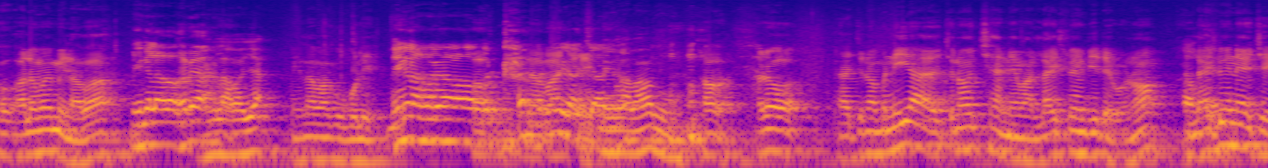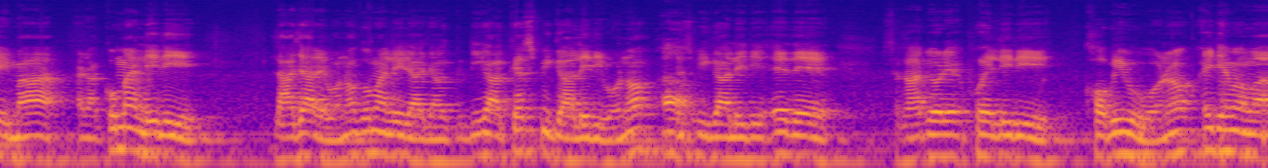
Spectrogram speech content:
ဟုတ်အားလုံးပဲမင်္ဂလာပါမင်္ဂလာပါခင်ဗျာမင်္ဂလာပါဗျမင်္ဂလာပါကိုကိုလေးမင်္ဂလာပါဗျာဟုတ်မင်္ဂလာပါတွေ့ရကြမင်္ဂလာပါဘူးဟုတ်အဲ့တော့ဒါကျွန်တော်မနေ့ကကျွန်တော် channel မှာ live stream ဖြစ်တယ်ပေါ့နော် live stream တဲ့အချိန်မှာအဲ့ဒါ comment လေးတွေလာကြတယ်ပေါ့နော် comment လေးလာကြဒီက guest speaker လေးတွေပေါ့နော် guest speaker လေးတွေဧည့်သည်စကားပြောတဲ့အဖွဲ့လေးတွေခေါ်ပေးဖို့ပေါ့နော်အဲ့ဒီထဲမှာမှ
